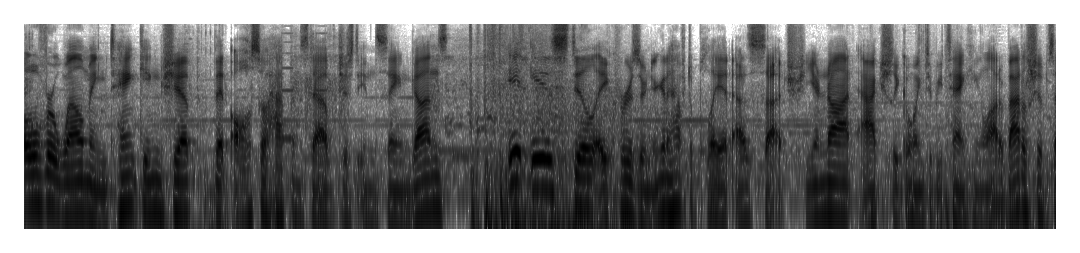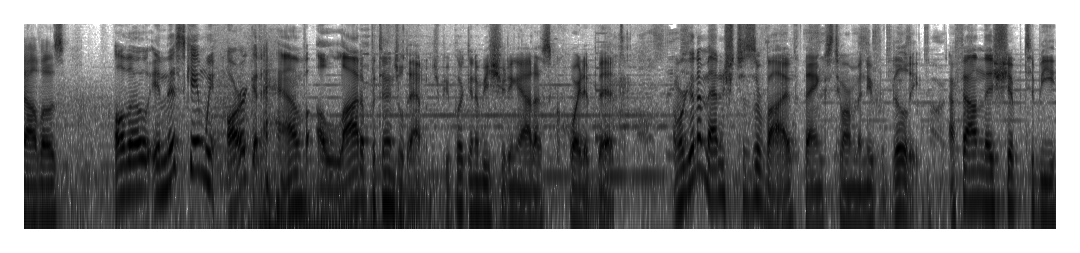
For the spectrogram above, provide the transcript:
overwhelming tanking ship that also happens to have just insane guns. It is still a cruiser, and you're going to have to play it as such. You're not actually going to be tanking a lot of battleship salvos, Although in this game we are going to have a lot of potential damage. People are going to be shooting at us quite a bit. And we're going to manage to survive thanks to our maneuverability. I found this ship to be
